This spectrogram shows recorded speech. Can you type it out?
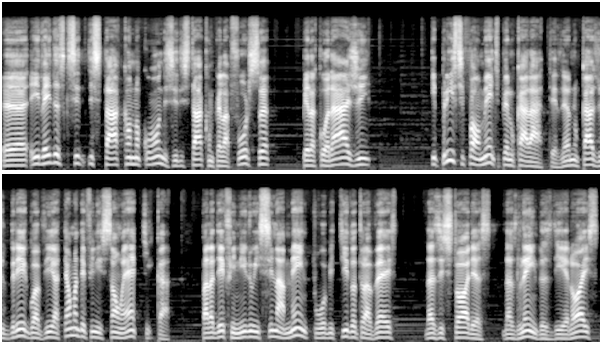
É, e lendas que se destacam, no, onde se destacam pela força, pela coragem e principalmente pelo caráter. Né? No caso grego, havia até uma definição ética para definir o ensinamento obtido através das histórias, das lendas de heróis,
